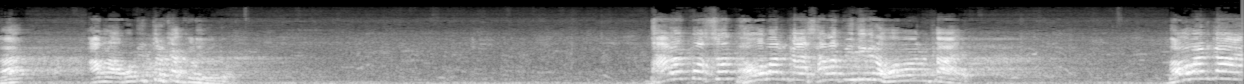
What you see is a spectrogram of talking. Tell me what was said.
হ্যাঁ? আমরা অপবিত্র কেন করে হইল? ভারতবর্ষ ভগবান কায় সারা পৃথিবীর ভগবান কায় ভগবান কায়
